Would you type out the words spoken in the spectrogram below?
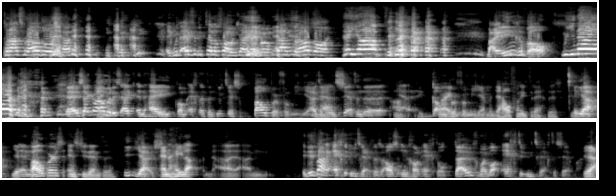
praat vooral door, schat. ik moet even de telefoontje aannemen, maar praat vooral door. Hey Jaap! Maar in ieder geval, Moet je nou? nee, zij kwamen dus eigenlijk, en hij kwam echt uit een Utrechtse pauperfamilie. Uit Ja. een ontzettende ah, Ja. kamperfamilie. Ja, de helft van Utrecht dus. Ja, Je hebt en, paupers en studenten. Juist. En een hele... eh, eh, Dit waren echte Utrechters, als in gewoon echt wel tuig, maar wel echte Utrechters, zeg maar. ja,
